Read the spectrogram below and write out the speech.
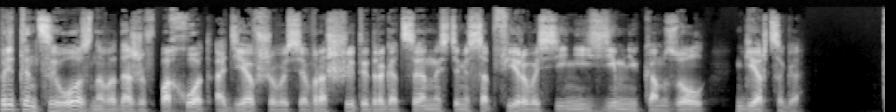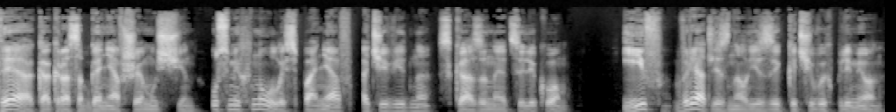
претенциозного даже в поход одевшегося в расшитый драгоценностями сапфирово-синий зимний камзол герцога. Теа, как раз обгонявшая мужчин, усмехнулась, поняв, очевидно, сказанное целиком. Ив вряд ли знал язык кочевых племен,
